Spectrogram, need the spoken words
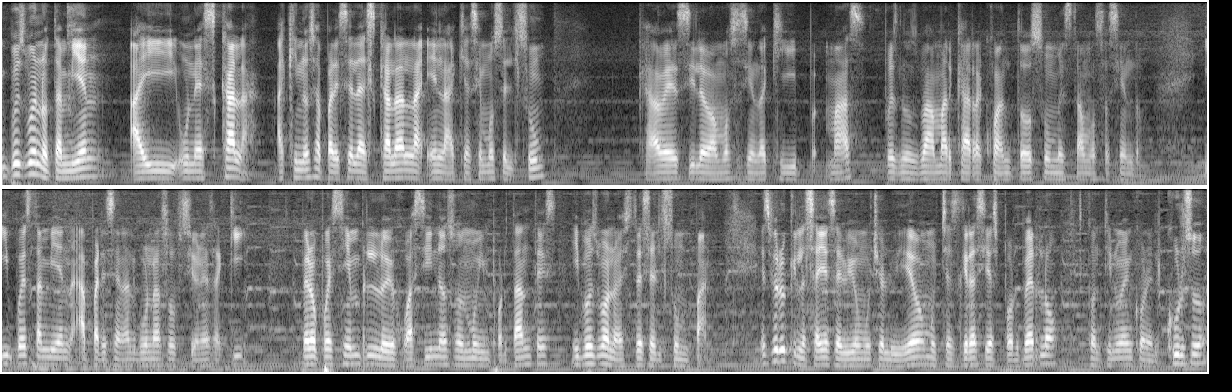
Y pues bueno, también hay una escala. Aquí nos aparece la escala en la, que hacemos el zoom. Cada vez si le vamos haciendo aquí más, pues nos va a marcar a cuánto zoom estamos haciendo. Y pues también aparecen algunas opciones aquí pero pues siempre lo dejo así, no son muy importantes. Y pues bueno, este es el Zoom Pan. Espero que les haya servido mucho el video, muchas gracias por verlo, continúen con el curso,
